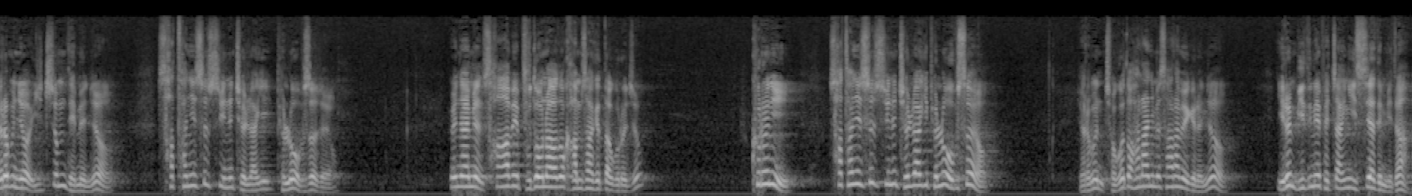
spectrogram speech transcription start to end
여러분요 이쯤 되면요 사탄이 쓸 수 있는 전략이 별로 없어져요. 왜냐하면 사업에 부도 나도 감사하겠다고 그러죠. 그러니 사탄이 쓸 수 있는 전략이 별로 없어요. 여러분 적어도 하나님의 사람에게는요 이런 믿음의 배짱이 있어야 됩니다.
